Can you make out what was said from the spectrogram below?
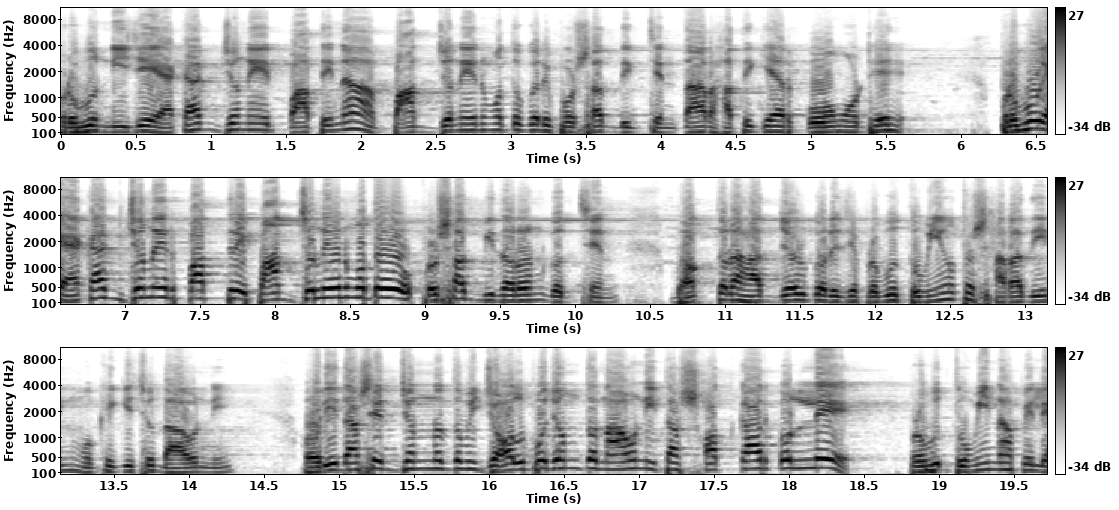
প্রভু নিজে এক একজনের পাতে না পাঁচজনের মতো করে প্রসাদ দিচ্ছেন, তার হাতে কি আর কম ওঠে? প্রভু এক একজনের পাত্রে পাঁচজনের মতো প্রসাদ বিতরণ করছেন। ভক্তরা হাত জোর করেছে প্রভু, তুমিও তো সারাদিন মুখে কিছু দাওনি। হরিদাসের জন্য তুমি জল পর্যন্ত নাওনি তার সৎকার করলে? প্রভু, তুমি না পেলে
